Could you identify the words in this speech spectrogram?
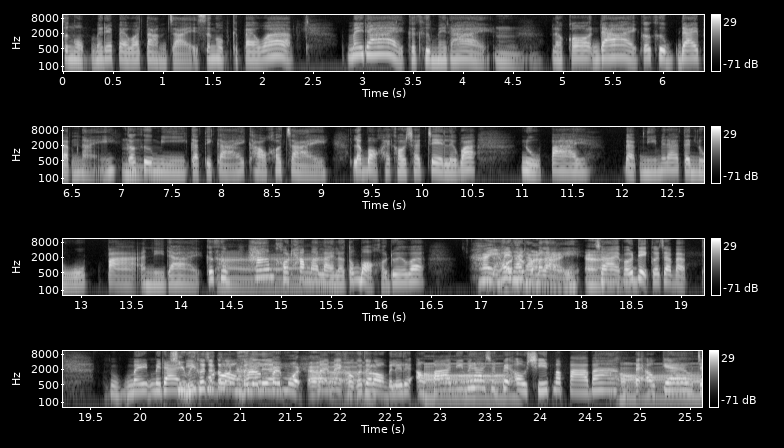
สงบไม่ได้แปลว่าตามใจ สงบก็แปลว่า ไม่ได้ก็คือไม่ได้อืมแล้วก็ได้ก็คือได้แบบไหนอืมก็คือมีกติกาให้เขาเข้าใจ แล้วบอกให้เขาชัดเจนเลยว่า หนูปาแบบนี้ไม่ได้แต่หนูปาอันนี้ได้ ก็คืออาห้ามเขาทำอะไรเราต้องบอกเขาด้วยว่า ให้ให้เขาทำอะไรอ่าใช่เพราะเด็กก็จะแบบไม่ไม่ได้ชีวิตนี่ก็จะกูโดนลองไปเรื่อยห้ามไปหมดเออๆไม่ไม่เขาก็จะลองไปเรื่อยๆเอาอ๋อป้านี่ไม่ได้ฉันไปเอาชีตมาปาบ้างอ๋อไปเอาแก้วแจ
